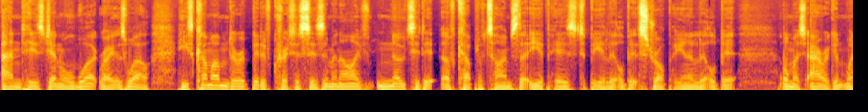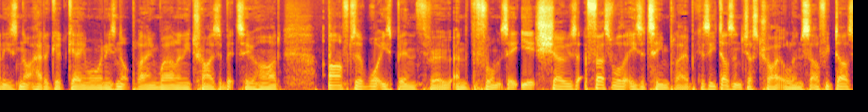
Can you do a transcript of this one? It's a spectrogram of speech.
and his general work rate as well. He's come under a bit of criticism, and I've noted it a couple of times that he appears to be a little bit stroppy and a little bit almost arrogant when he's not had a good game or when he's not playing well and he tries a bit too hard. After what he's been through and the performance, it, it shows first of all that he's a team player because he doesn't just try it all himself. He does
